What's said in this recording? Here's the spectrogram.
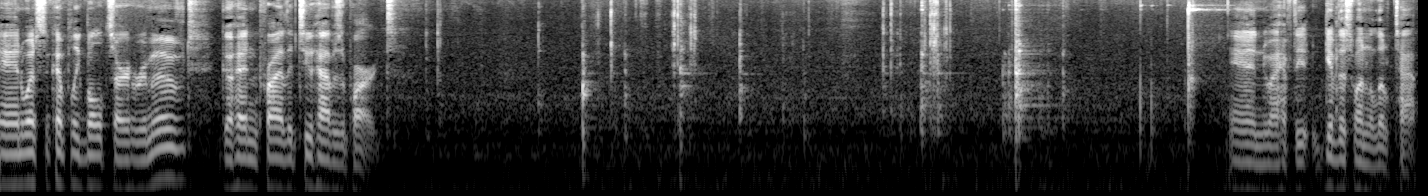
And once the coupling bolts are removed, go ahead and pry the two halves apart. And I have to give this one a little tap.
